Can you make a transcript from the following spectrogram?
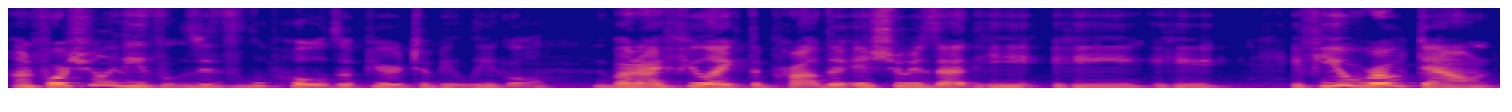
unfortunately these these loopholes appear to be legal but i feel like the pro the issue is that he he he if you wrote down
